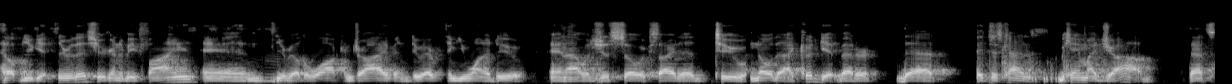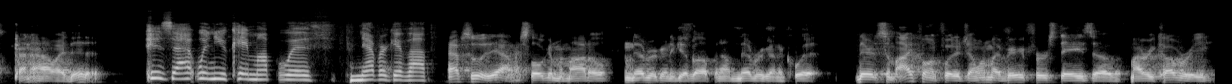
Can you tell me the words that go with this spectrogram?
help you get through this. You're going to be fine and you'll be able to walk and drive and do everything you want to do. And I was just so excited to know that I could get better that it just kind of became my job. That's kind of how I did it. Is that when you came up with never give up? Absolutely, yeah. My slogan, my motto: I'm never going to give up, and I'm never going to quit. There's some iPhone footage on one of my very first days of my recovery.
